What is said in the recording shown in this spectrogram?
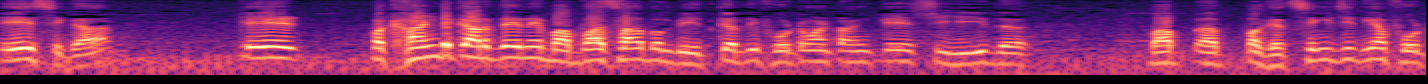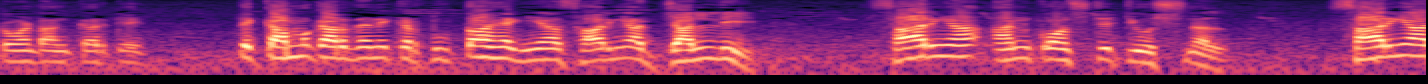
ਇਹ ਸੀਗਾ ਕਿ ਪਖੰਡ ਕਰਦੇ ਨੇ ਬਾਬਾ ਸਾਹਿਬ ਅੰਬੇਦਕਰ ਦੀ ਫੋਟੋਆਂ ਟੰਗ ਕੇ ਸ਼ਹੀਦ ਬਾਬ- ਭਗਤ ਸਿੰਘ ਜੀ ਦੀਆਂ ਫੋਟੋਆਂ ਟੰਗ ਕਰਕੇ। ਤੇ ਕੰਮ ਕਰਦੇ ਨੇ ਕਰਤੂਤਾਂ ਹੈਗੀਆਂ, ਸਾਰੀਆਂ ਜਾਲੀ, ਸਾਰੀਆਂ ਅਨਕਨਸਟੀਟਿਊਸ਼ਨਲ ਸਾਰੀਆਂ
